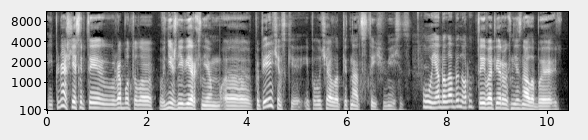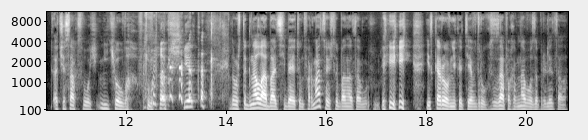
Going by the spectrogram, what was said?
и, понимаешь, если бы ты работала в Нижневерхнем э, Попереченске и получала 15 тысяч в месяц, о, я была бы норм. Ты, во-первых, не знала бы о часах Swatch ничего вообще. Потому что гнала бы от себя эту информацию, если бы она там из коровника тебе вдруг с запахом навоза прилетала.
